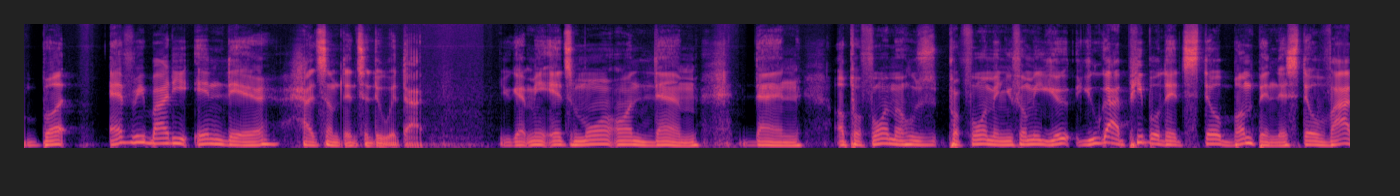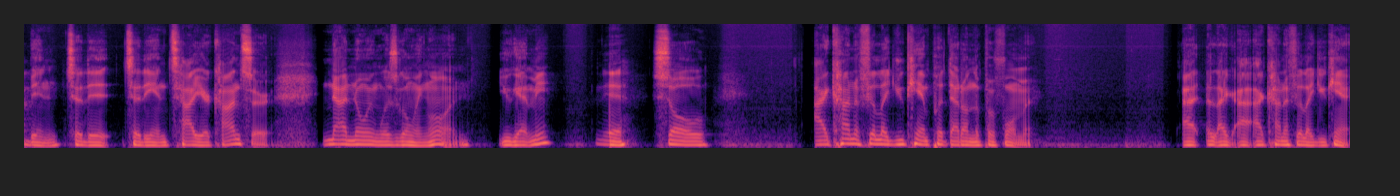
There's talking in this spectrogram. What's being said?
but everybody in there had something to do with that. You get me? It's more on them than a performer who's performing. You feel me? You you got people that's still bumping, that's still vibing to the to the entire concert, not knowing what's going on. You get me? yeah. So I kind of feel like you can't put that on the performer. I like I, I kind of feel like you can't.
